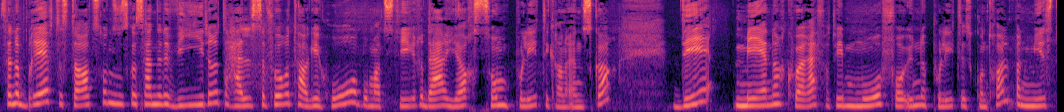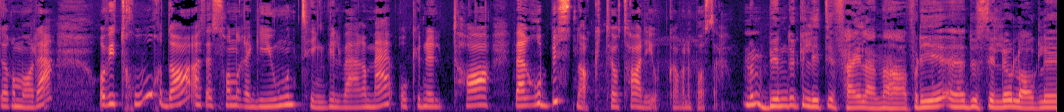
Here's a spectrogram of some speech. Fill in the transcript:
Sender brev til statsråden som skal sende det videre til helseforetaket i håp om at styret der gjør som politikerne ønsker. Det mener KrF at vi må få under politisk kontroll på en mye større måte. Og vi tror da at en sånn regionting vil være med og kunne ta, være robust nok til å ta de oppgavene på seg. Men begynner du ikke litt i feil ende her? Fordi eh, du stiller jo laglig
